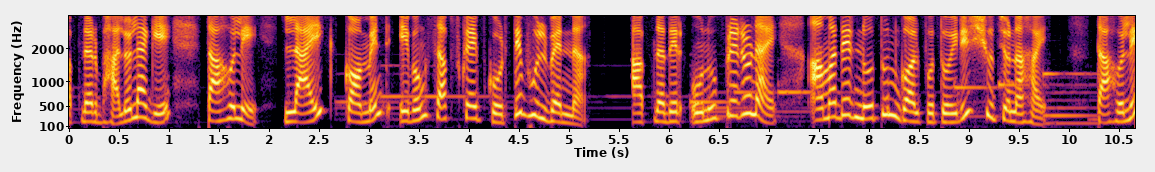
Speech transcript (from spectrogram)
আপনার ভালো লাগে তাহলে লাইক কমেন্ট এবং সাবস্ক্রাইব করতে ভুলবেন না। আপনাদের অনুপ্রেরণায় আমাদের নতুন গল্প তৈরির সূচনা হয়। তাহলে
